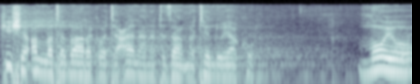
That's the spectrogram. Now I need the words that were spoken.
Kisha Allah tabaraka wa taala anatazama matendo yako. Moyo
